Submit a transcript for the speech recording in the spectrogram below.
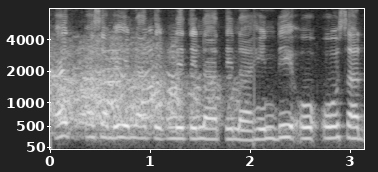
Kahit pasabihin natin, ulitin natin na hindi uusad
